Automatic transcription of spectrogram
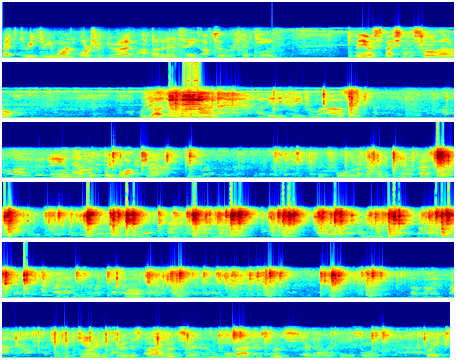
We're at 331 Orchard Drive, Mount Lebanon. Today's October 15th. Video inspection of the sewer lateral. We got about 80 feet from the house. And comes with a complete blockage here. Six roof. I can't get the camera past it. Camera to get through this pile of roots here. I'm gonna pull back. There's roots everywhere through this sewer. Breaks.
